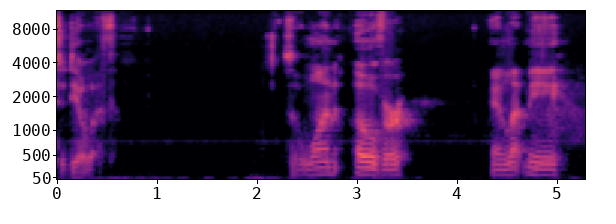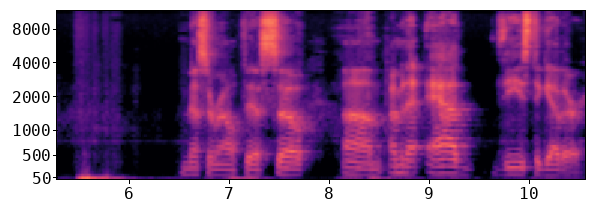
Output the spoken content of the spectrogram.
to deal with. So 1 over, and let me mess around with this. So um, I'm going to add these together,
